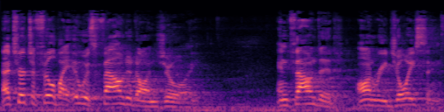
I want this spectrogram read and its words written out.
That church of Philippi, it was founded on joy and founded on rejoicing.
